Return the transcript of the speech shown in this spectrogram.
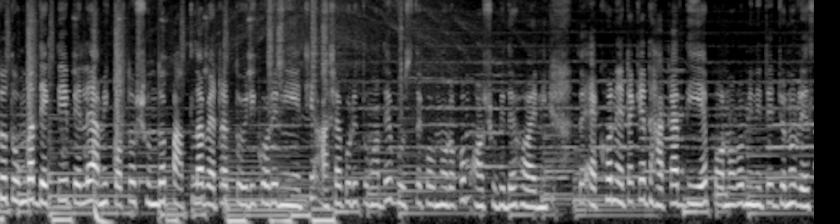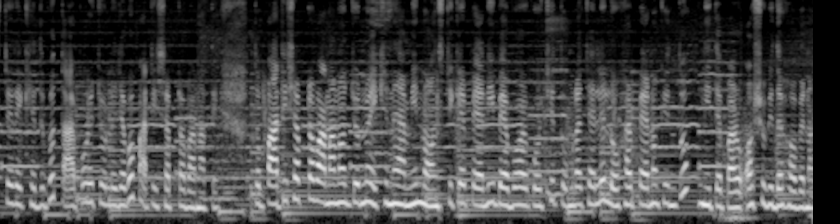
তো তোমরা দেখতেই পেলে আমি কত সুন্দর পাতলা ব্যাটার তৈরি করে নিয়েছি। আশা করি তোমাদের বুঝতে কোনো রকম অসুবিধে হয়নি। তো এখন এটাকে ঢাকা দিয়ে পনেরো মিনিটের জন্য রেস্টে রেখে দেবো। তারপরে চলে যাব পাটিসাপটা বানাতে। তো পাটিসাপটা বানানোর জন্য এখানে আমি ননস্টিকের প্যানই ব্যবহার করছি। তোমরা চাইলে লোহার প্যানও কিন্তু নিতে পারো, অসুবিধে হবে না।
